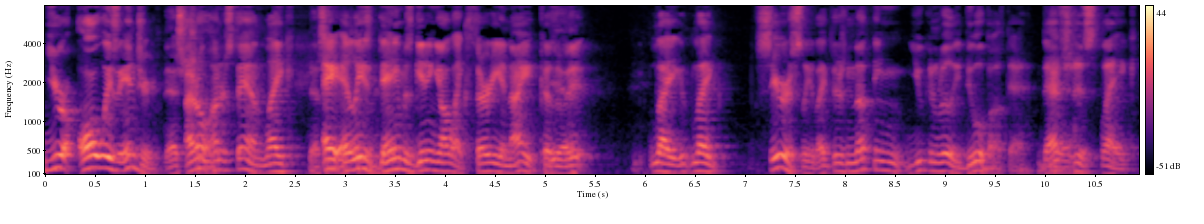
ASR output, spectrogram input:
you're always injured. That's true. I don't understand. Like, That's hey, at least point. Dame is getting y'all like thirty a night because of it. Like, like seriously, like, there's nothing you can really do about that. That's Yeah. just like,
